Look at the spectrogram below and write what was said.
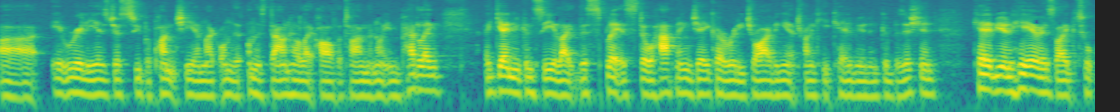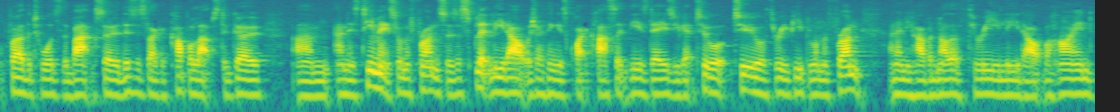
uh, it really is just super punchy and like on the on this downhill, like half the time they're not even pedaling. Again, you can see like this split is still happening. Jayco really driving it, trying to keep Caleb Ewan in good position. Caleb Ewan here is like to, further towards the back, so this is like a couple laps to go. Um, and his teammates are on the front, so there's a split lead out, which I think is quite classic these days. You get two, two or three people on the front, and then you have another three lead out behind.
